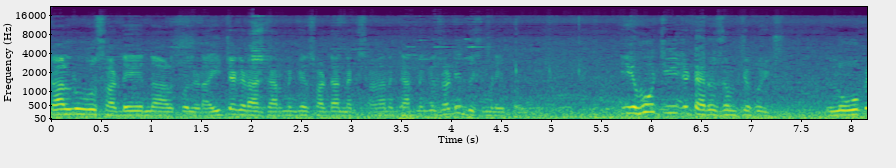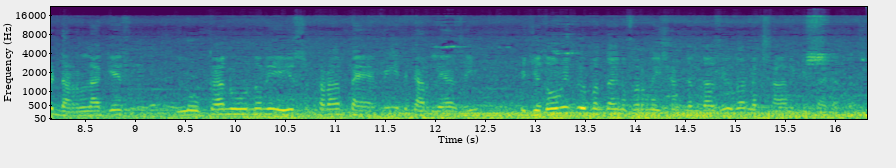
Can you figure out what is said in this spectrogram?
ਕੱਲ ਨੂੰ ਉਹ ਸਾਡੇ ਨਾਲ ਕੋਈ ਲੜਾਈ ਝਗੜਾ ਕਰਨਗੇ, ਸਾਡਾ ਨੁਕਸਾਨ ਕਰਨਗੇ, ਸਾਡੀ ਦੁਸ਼ਮਣੀ ਪਊਗੀ। ਇਹੋ ਚੀਜ਼ ਟੈਰਰਿਜ਼ਮ 'ਚ ਹੋਈ ਸੀ। ਲੋਕ ਡਰਨ ਲੱਗੇ ਸੀ। ਲੋਕਾਂ ਨੂੰ ਉਹਨਾਂ ਨੇ ਇਸ ਤਰ੍ਹਾਂ ਭੈ ਭੀਤ ਕਰ ਲਿਆ ਸੀ ਕਿ ਜਦੋਂ ਵੀ ਕੋਈ ਬੰਦਾ ਇਨਫੋਰਮੇਸ਼ਨ ਦਿੰਦਾ ਸੀ, ਉਹਦਾ ਨੁਕਸਾਨ ਕੀਤਾ ਜਾਂਦਾ ਸੀ।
